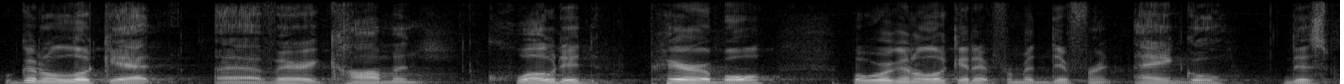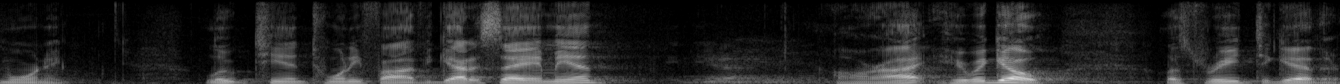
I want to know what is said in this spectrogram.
We're going to look at a very common quoted parable, but we're going to look at it from a different angle this morning. Luke 10 25. You got it? Say amen. amen. All right, here we go. Let's read together.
